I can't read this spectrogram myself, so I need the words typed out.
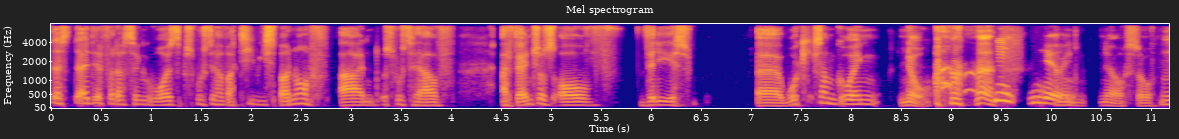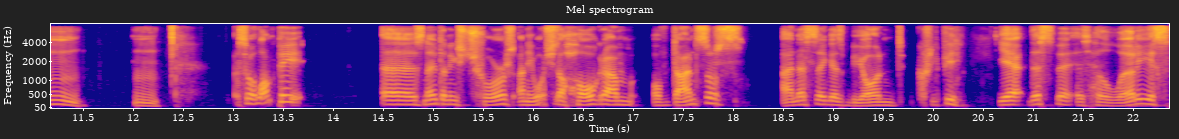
this the idea for this thing was supposed to have a TV spin off and was supposed to have adventures of various uh, Wookiees. I'm going, no. no. I mean, no. So, hmm. hmm. So, Lumpy is now done his chores and he watches a hologram of dancers, and this thing is beyond creepy. Yeah, this bit is hilarious.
